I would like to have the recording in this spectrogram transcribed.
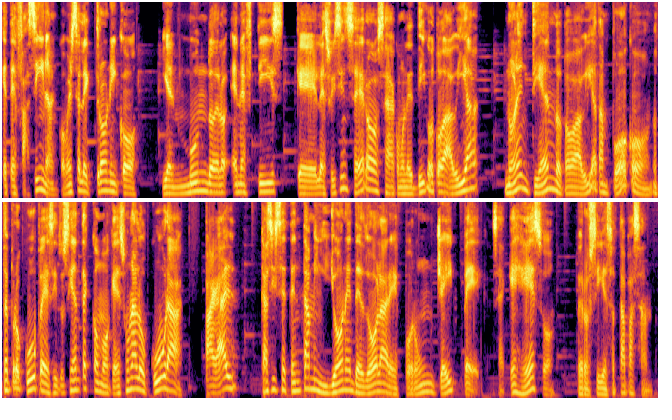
que te fascinan, comercio electrónico y el mundo de los NFTs, que les soy sincero, o sea, como les digo, todavía no lo entiendo, todavía tampoco. No te preocupes, si tú sientes como que es una locura pagar casi 70 millones de dólares por un JPEG. O sea, ¿qué es eso? Pero sí, eso está pasando.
